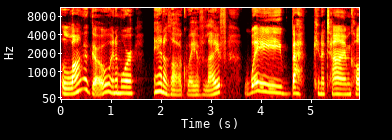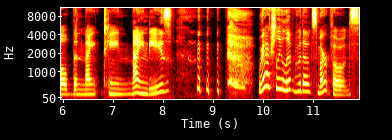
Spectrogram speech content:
long ago, in a more analog way of life, way back in a time called the 1990s, we actually lived without smartphones.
